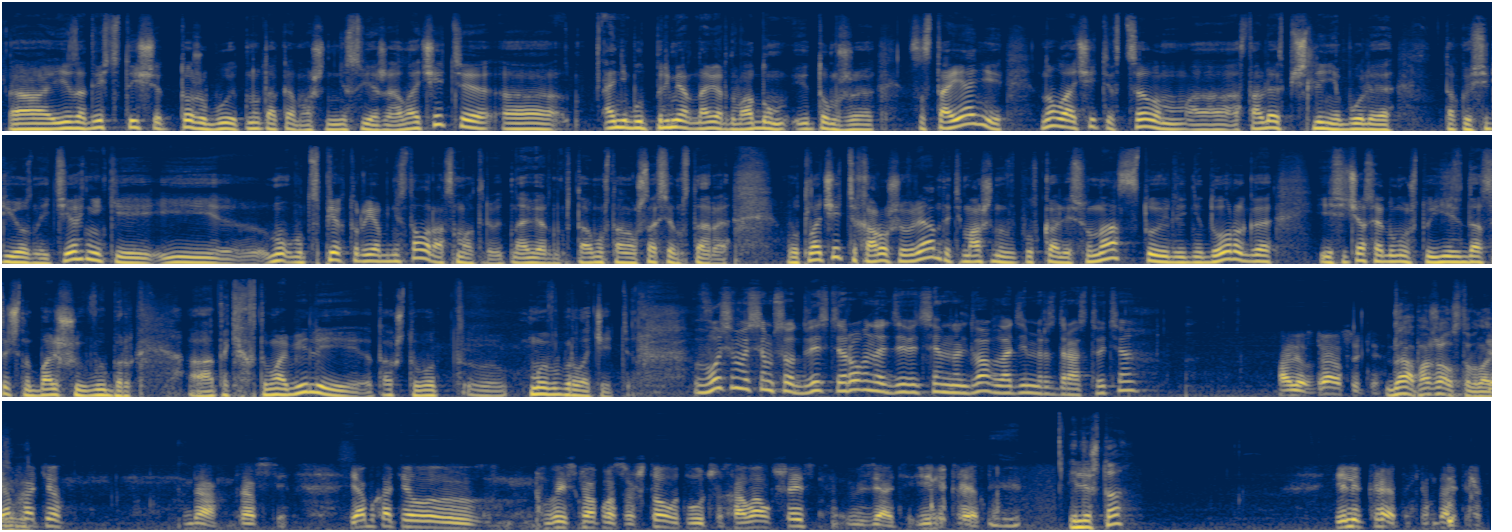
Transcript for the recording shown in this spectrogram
А, и за 200 тысяч это тоже будет, ну, такая машина не свежая. А Лачетти, э, они будут примерно, наверное, в одном и том же состоянии, но Лачетти в целом э, оставляет впечатление более такой серьезной техники. И, ну, вот спектр я бы не стал рассматривать, наверное, потому что она уж совсем старая. Вот Лачетти хороший вариант. Эти машины выпускались у нас, стоили недорого. И сейчас я думаю, что есть достаточно большой выбор а, таких автомобилей. Так что вот э, мой выбор Лачетти. 8 800 200 ровно 9702. Владимир, здравствуйте. Алло, здравствуйте. Да, пожалуйста, Владимир. Я бы хотел... Да, здравствуйте. Я бы хотел выяснить вопрос, а что вот лучше, Хавал 6 взять или Крета? Или что? Или Крета, Hyundai Крета.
